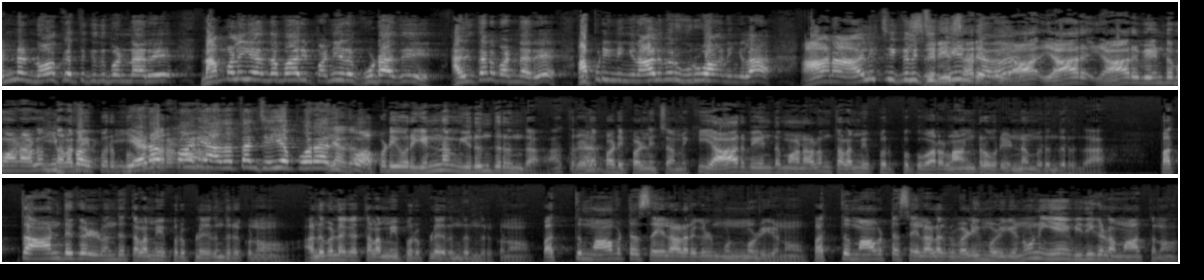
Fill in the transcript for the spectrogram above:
என்ன நோக்கத்துக்கு இது பண்ணாரு? நம்மளையும் அந்த மாதிரி பண்ணிடக்கூடாது. அதுக்கு தானே பண்ணாரு? அப்படி நீங்க நாலு பேர் உருவாக்குனீங்களா? ஆனா அழிச்சு கிழிச்சு யார் யார் வேண்டுமானாலும் எடப்பாடி அதைத்தான் செய்ய போறாரு அப்படி ஒரு எண்ணம் இருந்திருந்தா திரு எடப்பாடி பழனிசாமிக்கு யார் வேண்டுமானாலும் தலைமை பொறுப்புக்கு வரலான்ற ஒரு எண்ணம் இருந்திருந்தா பத்து ஆண்டுகள் வந்து தலைமை பொறுப்புல இருந்திருக்கணும். அலுவலக தலைமை பொறுப்புல இருந்திருந்திருக்கணும். பத்து மாவட்ட செயலாளர்கள் முன்மொழியணும். பத்து மாவட்ட செயலாளர்கள் வழிமொழியணும்னு ஏன் விதிகளை மாற்றணும்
